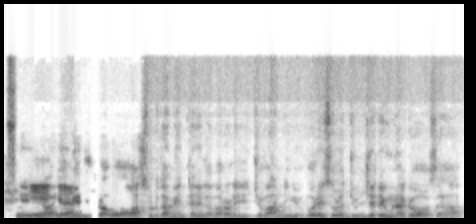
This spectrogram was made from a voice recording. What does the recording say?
sì, eh, no, io mi ritrovo assolutamente nelle parole di Giovanni. Vorrei solo aggiungere una cosa,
